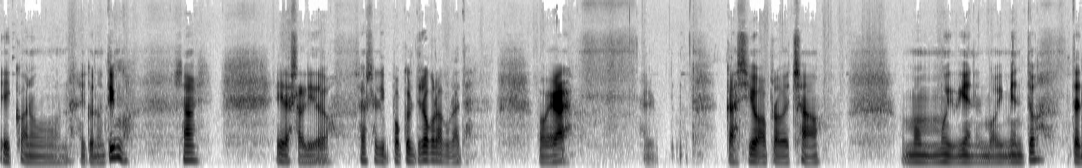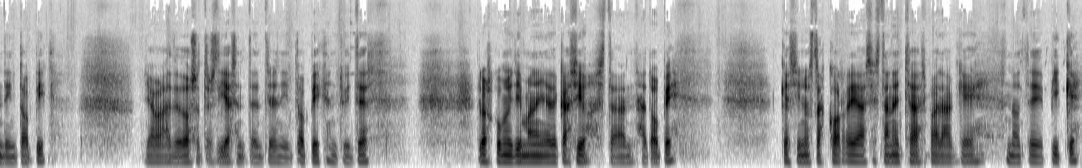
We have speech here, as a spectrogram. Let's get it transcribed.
y con un, y con un Tingo, ¿sabes? Y le ha salido, se ha salido poco el tiro con la culata. Porque claro, el Casio ha aprovechado muy bien el movimiento, trending topic. Lleva de dos o tres días en trending topic en Twitter. Los community managers de Casio están a tope. Que si nuestras correas están hechas para que no te pique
